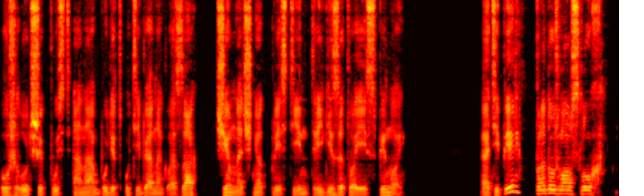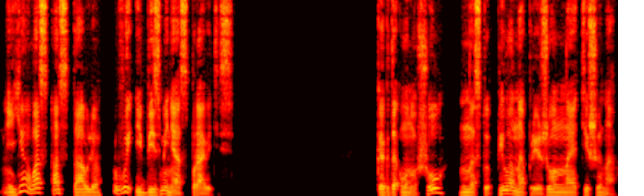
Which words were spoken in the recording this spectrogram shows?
уже лучше пусть она будет у тебя на глазах, чем начнет плести интриги за твоей спиной. А теперь, продолжил он вслух, я вас оставлю, вы и без меня справитесь. Когда он ушел, наступила напряженная тишина.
